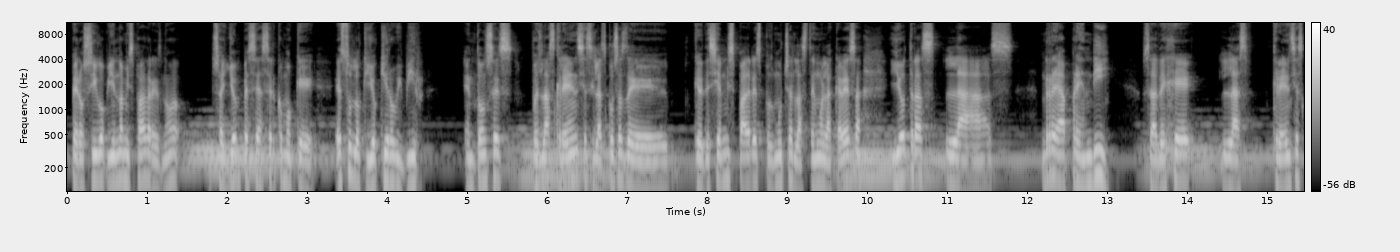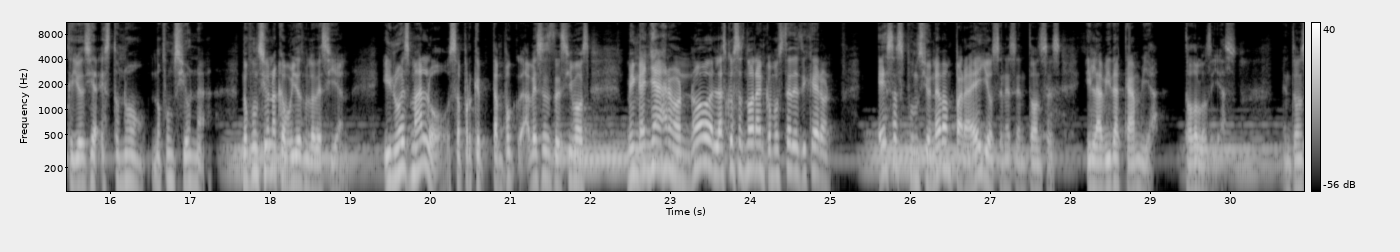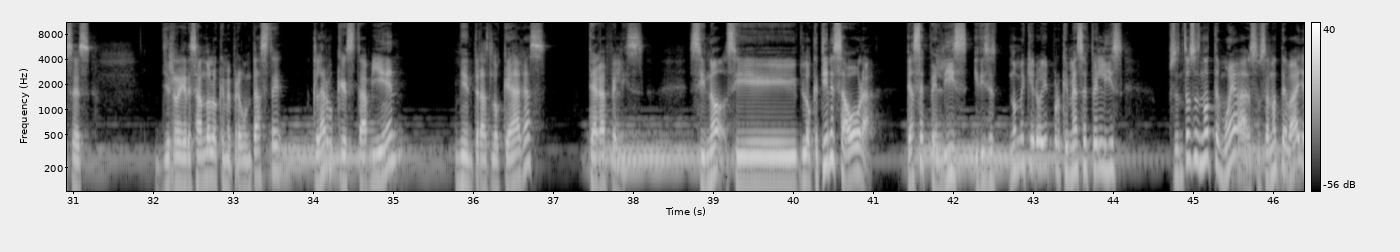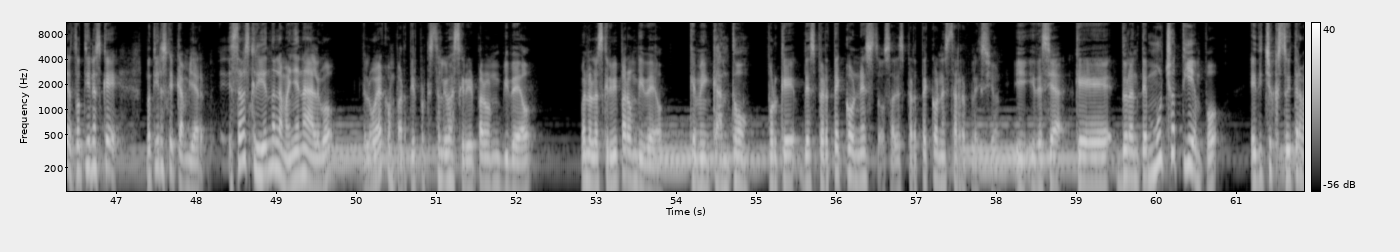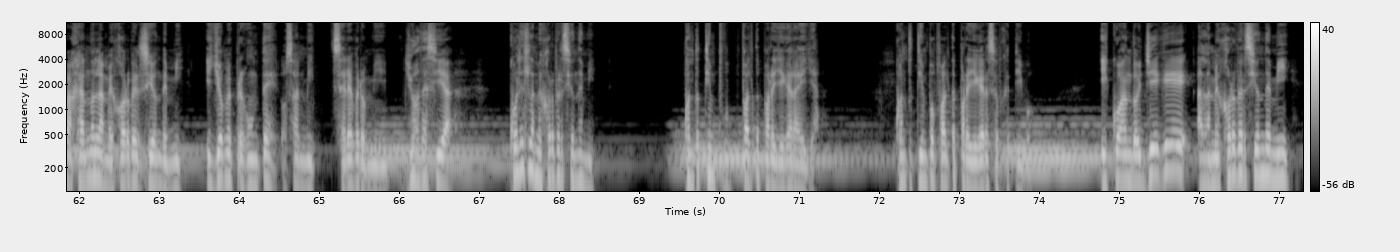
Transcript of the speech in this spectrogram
pero sigo viendo a mis padres, ¿no? O sea, yo empecé a hacer como que esto es lo que yo quiero vivir. Entonces, pues las creencias y las cosas de, que decían mis padres, pues muchas las tengo en la cabeza y otras las reaprendí. O sea, dejé las creencias que yo decía, esto no, no funciona, no funciona como ellos me lo decían. Y no es malo, o sea, porque tampoco a veces decimos, me engañaron, no, las cosas no eran como ustedes dijeron. Esas funcionaban para ellos en ese entonces y la vida cambia todos los días. Entonces, regresando a lo que me preguntaste, claro que está bien mientras lo que hagas te haga feliz. Si no, si lo que tienes ahora te hace feliz y dices, no me quiero ir porque me hace feliz, pues entonces no te muevas, o sea, no te vayas, no tienes que, no tienes que cambiar. Estaba escribiendo en la mañana algo, te lo voy a compartir porque esto lo iba a escribir para un video. Bueno, lo escribí para un video que me encantó porque desperté con esto, o sea, desperté con esta reflexión y, y decía que durante mucho tiempo he dicho que estoy trabajando en la mejor versión de mí y yo me pregunté, o sea, en mi cerebro, mi, yo decía, ¿cuál es la mejor versión de mí? ¿Cuánto tiempo falta para llegar a ella? ¿Cuánto tiempo falta para llegar a ese objetivo? Y cuando llegue a la mejor versión de mí,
